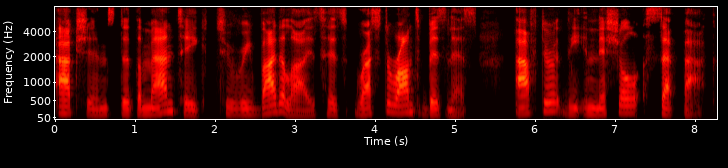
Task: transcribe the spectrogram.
actions did the man take to revitalize his restaurant business after the initial setback?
